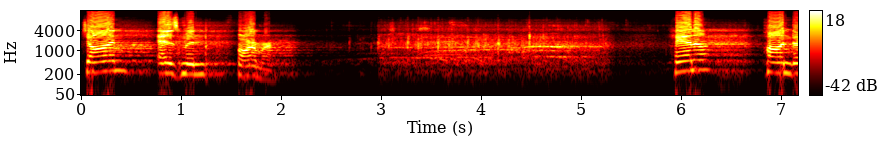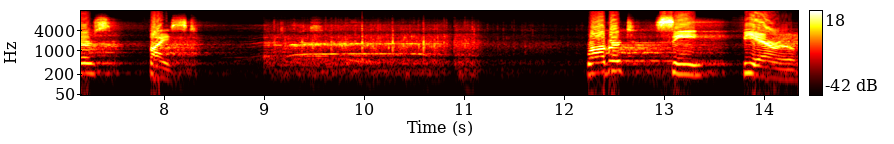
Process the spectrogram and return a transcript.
John Esmond Farmer. Hannah Ponders Feist. Robert C. Fierro.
